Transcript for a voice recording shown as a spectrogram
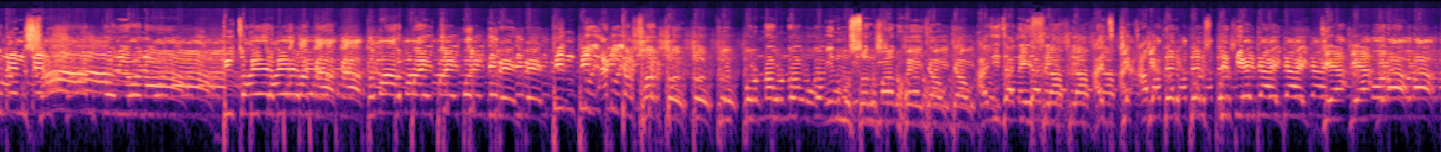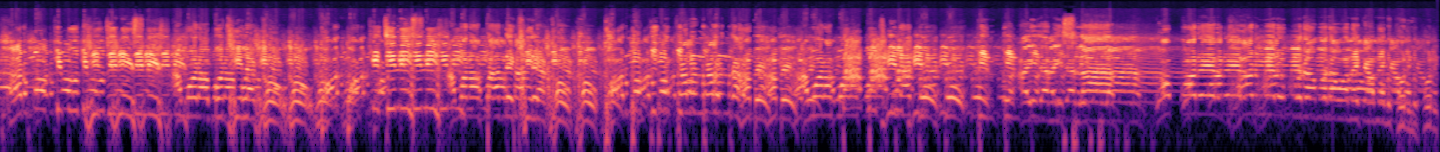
টেনশন করিও না পতাকা তোমার পায়ে চুম্বন দিবেন। কিন্তু একটা শর্ত পূর্ণাঙ্গ মুমিন মুসলমান হয়ে যাও। যাও আজি জানে ইসলাম আজকে আমাদের পরিস্থিতি এটাই যে আমরা ধর্ম কি বুঝি জিনিস? আমরা বুঝি রাখো ধর্ম কি জিনিস? আমরা তা দেখি রাখো ধর্ম কি পালন করতে হবে। আমরা তা বুঝি রাখো কিন্তু আই জানে ইসলাম অপরের ধর্মের উপর আমরা অনেক আমল করি।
